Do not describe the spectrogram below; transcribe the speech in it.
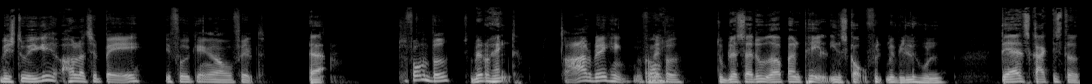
Hvis du ikke holder tilbage i fodgængeroverfelt, Ja. så får du en bøde. Så bliver du hængt. Nej, du bliver ikke hængt. Du får Okay. en bøde. Du bliver sat ud op af en pæl i en skov fyldt med vilde hunde. Det er et skrækkeligt sted.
